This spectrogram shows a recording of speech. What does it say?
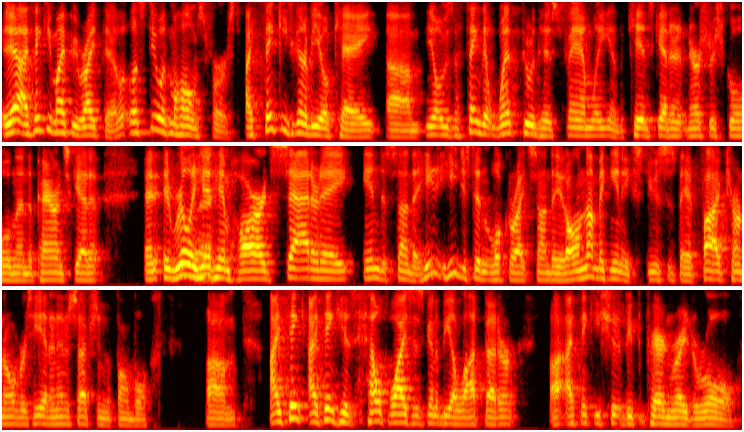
Yeah, I think you might be right there. Let's deal with Mahomes first. I think he's going to be okay. Um, you know, it was a thing that went through his family, and the kids get it at nursery school, and then the parents get it and it really right. hit him hard Saturday into Sunday. He he just didn't look right Sunday at all. I'm not making any excuses. They had five turnovers. He had an interception and a fumble. Um, I think I think his health wise is going to be a lot better. Uh, I think he should be prepared and ready to roll.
